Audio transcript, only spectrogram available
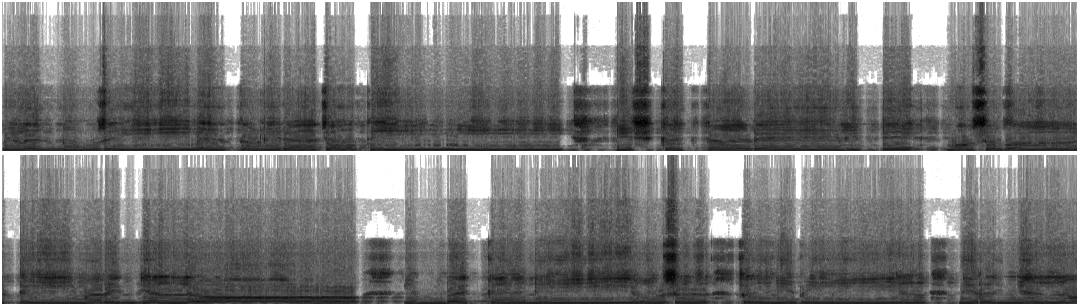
വിളങ്ങും ചെയ്യുന്ന രാജാത്തീ ഇഷ്കക്കടലിന്റെ മോസവാട്ടി മറിഞ്ഞല്ലോ. എമ്പക്കനീയൂസ് നിറഞ്ഞല്ലോ.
